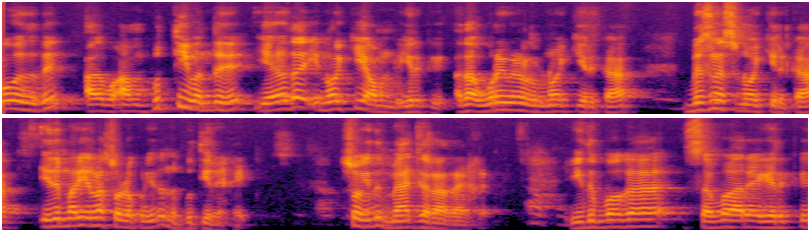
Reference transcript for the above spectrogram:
போகுது அது அவன் புத்தி வந்து எதை நோக்கி அவன் இருக்கு? அதாவது உறவினர்கள் நோக்கி இருக்கா? பிஸ்னஸ் நோக்கி இருக்கா? இது மாதிரி எல்லாம் சொல்லக்கூடியது அந்த புத்தி ரேகை ஸோ இது மேஜரா ரேகை. இது போக செவ்வாய் ரேகை இருக்கு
